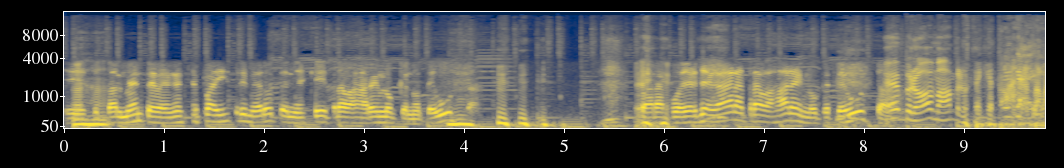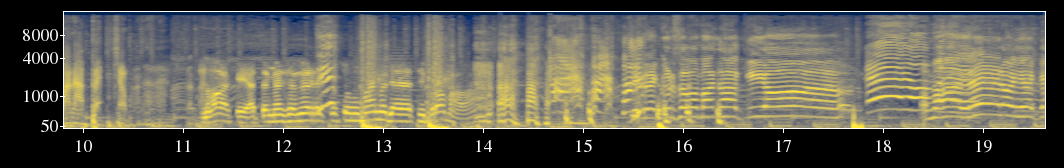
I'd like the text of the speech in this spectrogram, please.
eh, totalmente. En este país primero tenés que trabajar en lo que no te gusta. para poder llegar a trabajar en lo que te gusta. Es broma, hombre. Usted que trabaja esa mala pecho. No, es que ya te mencioné recursos humanos, ya decís broma, ¿va? Y recursos humanos aquí, oh. Vamos a leer, oye, de que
